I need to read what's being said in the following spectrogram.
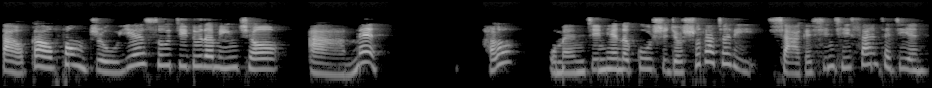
祷告奉主耶稣基督的名求，阿门。好喽。我们今天的故事就说到这里，下个星期三再见。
